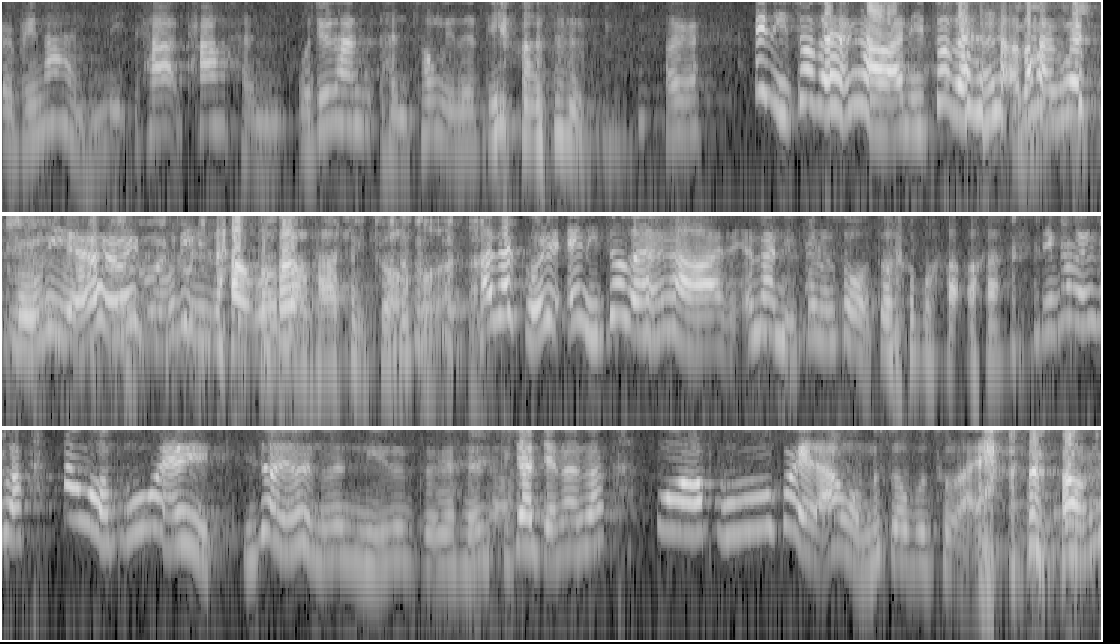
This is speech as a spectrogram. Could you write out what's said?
尔平他很厉，他他很，我觉得他很聪明的地方是，他说，哎，你做的很好啊，你做的很好，他还会鼓励，他还会鼓励老婆，让他去做，他在鼓励，哎，你做的很好啊，那你不能说我做的不好啊，你不能说啊，我不会。你知道有很多女的很比较简单说。我不会，然后我们说不出来，我们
